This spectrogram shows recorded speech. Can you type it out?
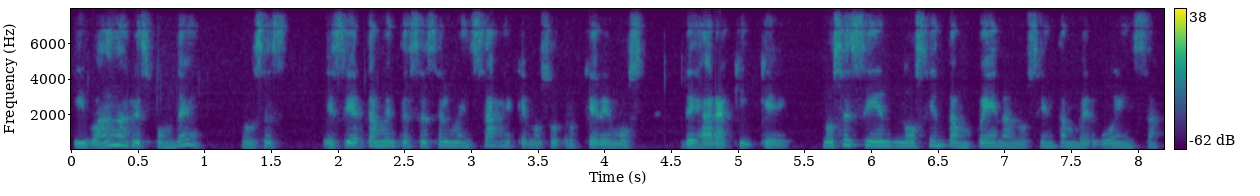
y van a responder. Entonces, es, ciertamente ese es el mensaje que nosotros queremos dejar aquí, que no, se sientan, no sientan pena, no sientan vergüenza.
